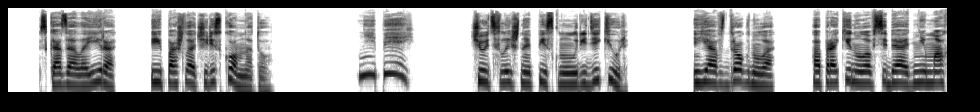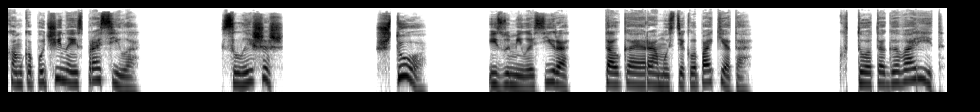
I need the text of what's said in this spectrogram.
— сказала Ира и пошла через комнату. «Не пей», — чуть слышно пискнул редикюль. Я вздрогнула, опрокинула в себя одним махом капучино и спросила. «Слышишь?» «Что?» — изумилась Ира, толкая раму стеклопакета. «Кто-то говорит».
